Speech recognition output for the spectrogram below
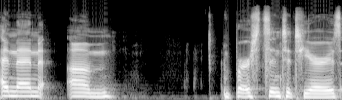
and then um bursts into tears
